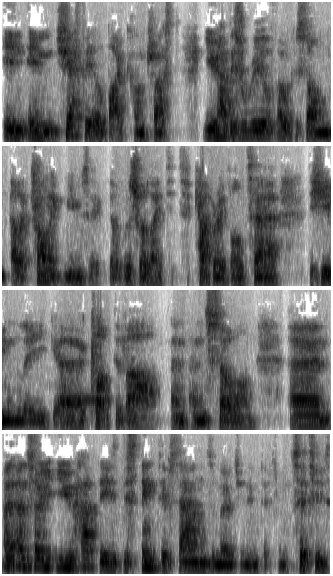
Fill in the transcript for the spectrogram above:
In, in Sheffield, by contrast, you had this real focus on electronic music that was related to Cabaret Voltaire, the Human League, uh, Clock DVA, and, and so on. Um, and, and, so you had these distinctive sounds emerging in different cities,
